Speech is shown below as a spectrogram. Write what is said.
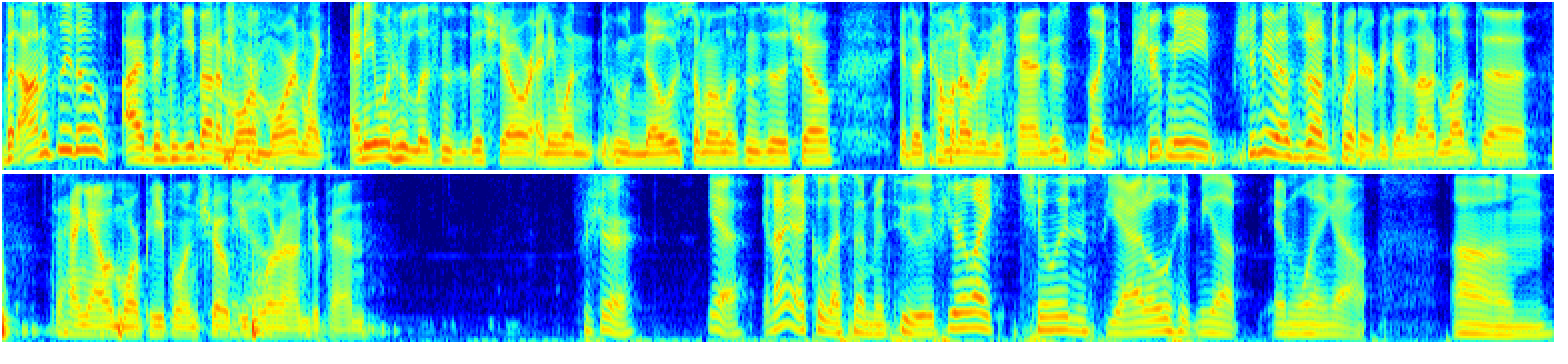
But honestly, though, I've been thinking about it more and more, and like anyone who listens to the show or anyone who knows someone who listens to the show, if they're coming over to Japan, just like shoot me shoot me a message on Twitter because I would love to to hang out with more people and show people out. around Japan. For sure. Yeah, and I echo that sentiment too. If you're like chilling in Seattle, hit me up and we'll hang out. Um,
